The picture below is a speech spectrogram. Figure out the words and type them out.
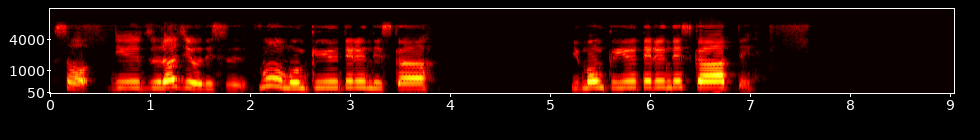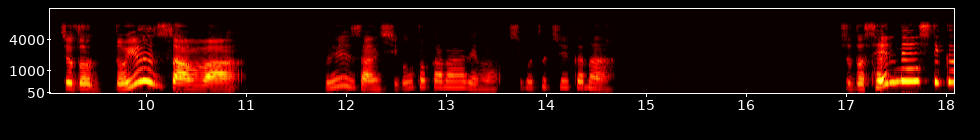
そう、リューズラジオです。もう文句言うてるんですか？文句言うてるんですか？って。ちょっと、ドユーズさんは、ドユーズさん仕事かな？でも、仕事中かな？ちょっと宣伝してくだ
